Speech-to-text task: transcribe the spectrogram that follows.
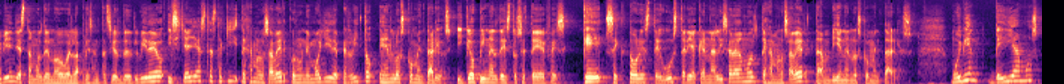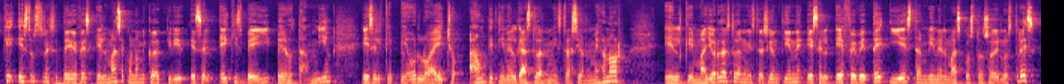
bien, ya estamos de nuevo en la presentación del video y si ya llegaste hasta aquí, déjamelo saber con un emoji de perrito en los comentarios. ¿Y qué opinas de estos ETFs? ¿Qué sectores te gustaría que analizáramos? Déjamelo saber también en los comentarios. Muy bien, veíamos que estos tres ETFs, el más económico de adquirir es el XBI, pero también es el que peor lo ha hecho, aunque tiene el gasto de administración menor. El que mayor gasto de administración tiene es el FBT y es también el más costoso de los tres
